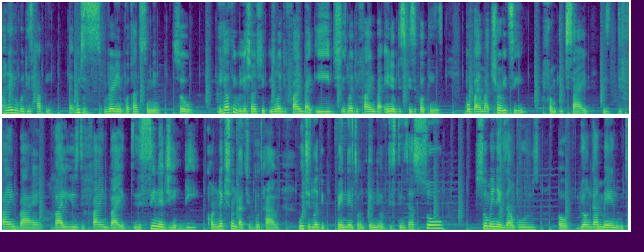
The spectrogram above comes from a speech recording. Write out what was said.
and everybody is happy, which is very important to me. So, a healthy relationship is not defined by age, it's not defined by any of these physical things but by maturity from each side is defined by values, defined by the synergy, the connection that you both have, which is not dependent on any of these things. There are so, so many examples of younger men with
